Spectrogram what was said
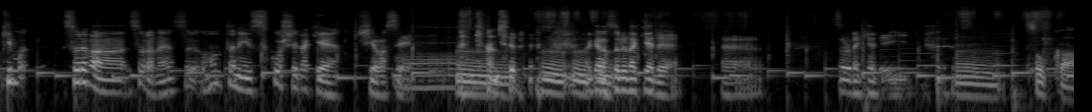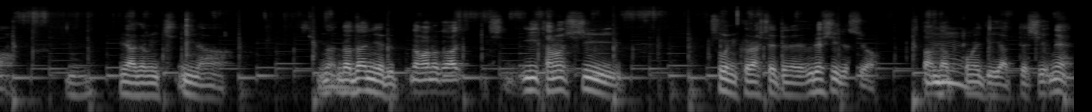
気もそれは、そうだね。それ本当に少しだけ幸せ。感じるうんうんうんだからそれだけで、えーそれだけでいい。うん、そっか。いや、でもいいな。なだダニエル、なかなかいい、楽しいそうに暮らしててね、嬉しいですよ。スタンダップコメディやってし、ね、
